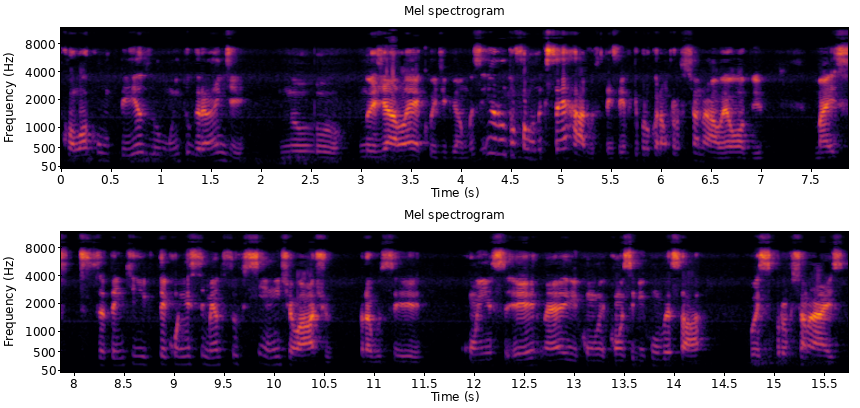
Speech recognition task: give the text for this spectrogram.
coloca um peso muito grande no, no jaleco, digamos. E eu não estou falando que isso é errado, você tem sempre que procurar um profissional, é óbvio. Mas você tem que ter conhecimento suficiente, eu acho, para você conhecer né, e conseguir conversar com esses profissionais.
